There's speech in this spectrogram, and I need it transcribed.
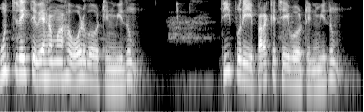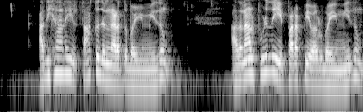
மூச்சிறைத்து வேகமாக ஓடுபவற்றின் மீதும் தீப்புரியை பறக்கச் செய்பவற்றின் மீதும் அதிகாலையில் தாக்குதல் நடத்துபவின் மீதும் அதனால் புழுதியை பரப்பி வருபவை மீதும்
